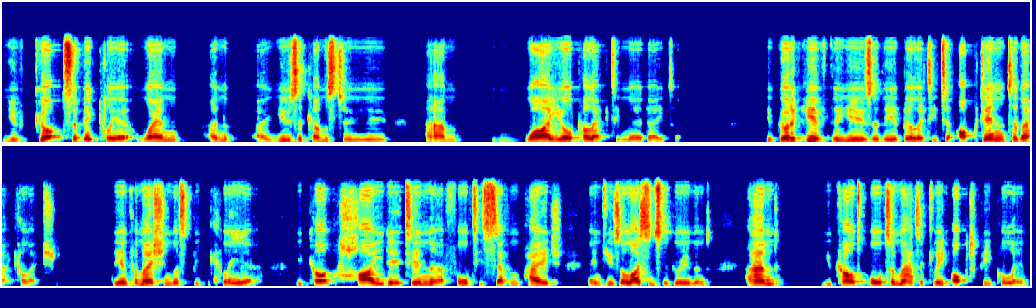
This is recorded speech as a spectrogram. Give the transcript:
You've got to be clear when an, a user comes to you um, why you're collecting their data. You've got to give the user the ability to opt into that collection. The information must be clear. You can't hide it in a 47-page end-user license agreement and you can't automatically opt people in.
